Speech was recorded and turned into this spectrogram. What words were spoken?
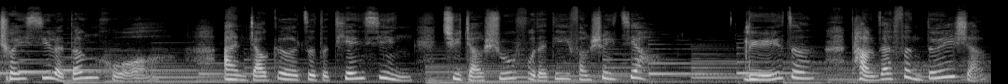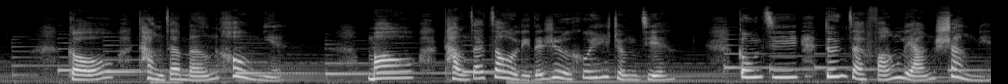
吹熄了灯火，按照各自的天性去找舒服的地方睡觉。驴子躺在粪堆上，狗躺在门后面，猫躺在灶里的热灰中间，公鸡蹲在房梁上面。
